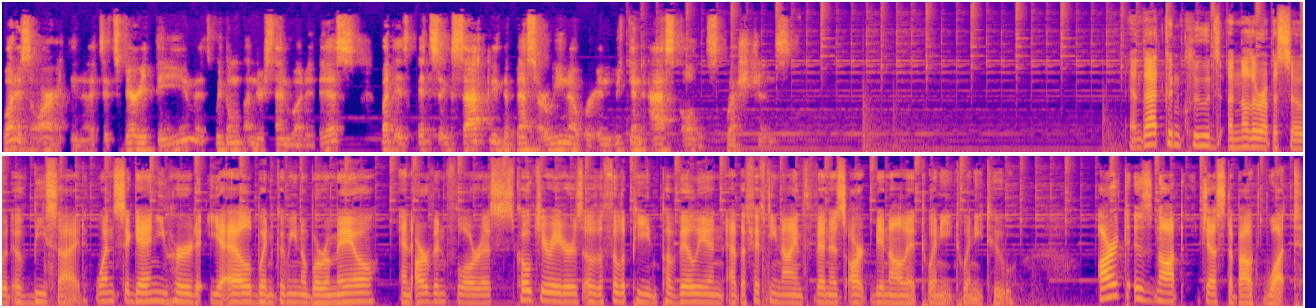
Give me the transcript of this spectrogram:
What is art? You know, it's, it's very tame. It's, we don't understand what it is, but it's, it's exactly the best arena wherein we can ask all these questions. And that concludes another episode of B-Side. Once again, you heard Yael Buencamino Borromeo, and Arvin Flores, co curators of the Philippine Pavilion at the 59th Venice Art Biennale 2022. Art is not just about what,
